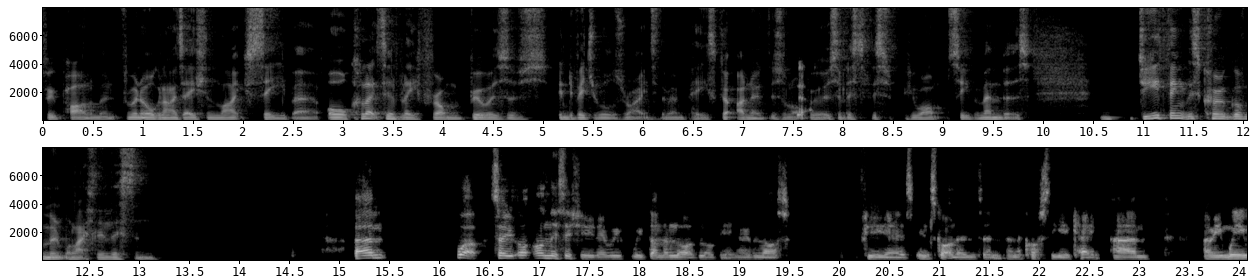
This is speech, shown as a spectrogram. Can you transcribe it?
through Parliament from an organisation like SIBA or collectively from brewers as individuals writing to their MPs. I know there's a lot yeah. of brewers who listen this who aren't SIBA members. Do you think this current government will actually listen? Um, well, so on this issue, you know, we've we've done a lot of lobbying over the last few years in Scotland and, and across the UK. Um, I mean, we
